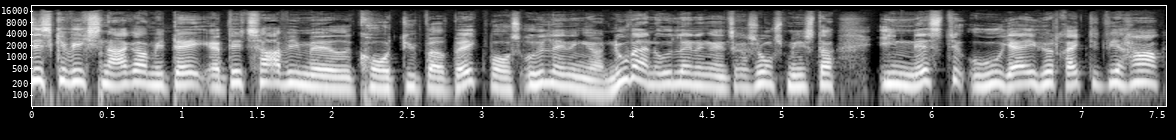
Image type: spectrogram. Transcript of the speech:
Det skal vi ikke snakke om i dag, og det tager vi med Kåre Dybvad Bæk, vores udlænding og nuværende udlænding og integrationsminister, i næste uge. Ja, I hørte rigtigt, vi har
